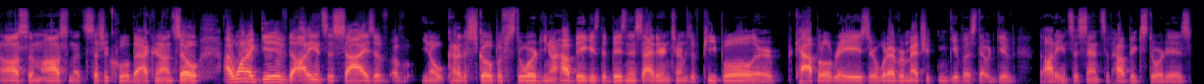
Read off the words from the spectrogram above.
Awesome, awesome. That's such a cool background. So I want to give the audience a size of, of, you know, kind of the scope of Stord, you know, how big is the business either in terms of people or capital raised or whatever metric you can give us that would give the audience a sense of how big Stord is.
